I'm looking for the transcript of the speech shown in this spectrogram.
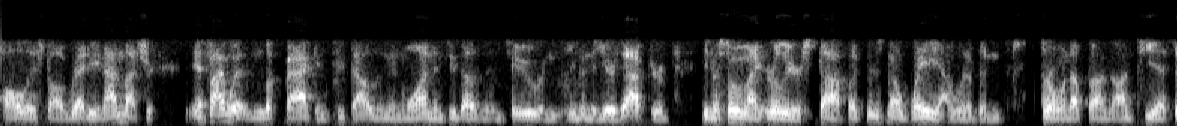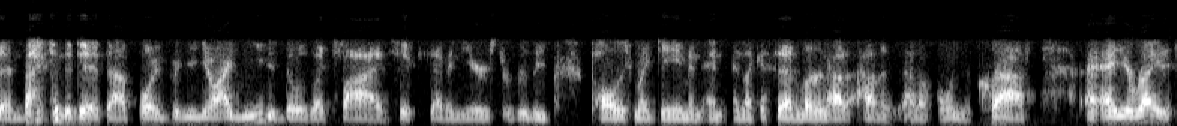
polished already. And I'm not sure if I went and look back in 2001 and 2002 and even the years after, you know, some of my earlier stuff, like there's no way I would have been throwing up on on TSN back in the day at that point. But you know, I needed those like five, six, seven years to really polish my game and and, and like I said, learn how to how to how to hone your craft and you're right. It's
